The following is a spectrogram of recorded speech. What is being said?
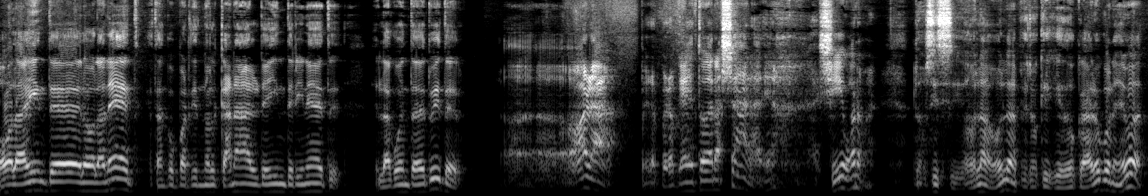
Hola Inter, hola Net, están compartiendo el canal de Inter y Net en la cuenta de Twitter. Ah, hola, pero, pero ¿qué es esto de la sala? tío? Sí, bueno, No, sí, sí, hola, hola, pero que quedó claro con Eva.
